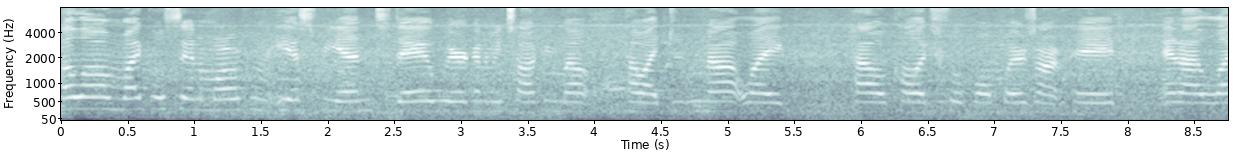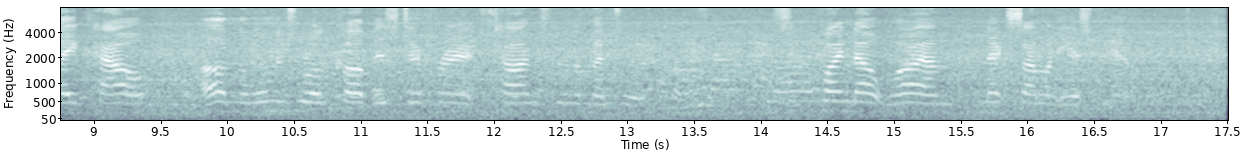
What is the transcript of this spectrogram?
Hello, I'm Michael Santamaro from ESPN. Today we are going to be talking about how I do not like how college football players aren't paid, and I like how um, the Women's World Cup is different times than the Men's World Cup. Find out why I'm next time on ESPN.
